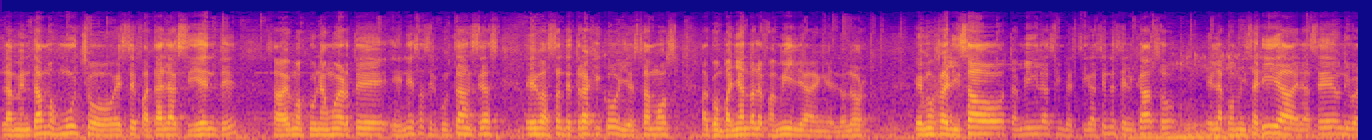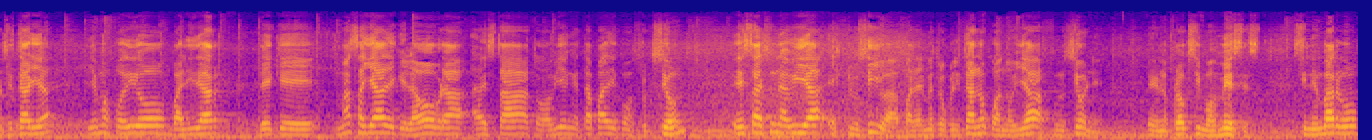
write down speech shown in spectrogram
lamentamos mucho este fatal accidente Sabemos que una muerte en esas circunstancias es bastante trágico y estamos acompañando a la familia en el dolor. Hemos realizado también las investigaciones del caso en la comisaría de la sede universitaria y hemos podido validar de que más allá de que la obra está todavía en etapa de construcción, esta es una vía exclusiva para el metropolitano cuando ya funcione. en los próximos meses. Sin embargo,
